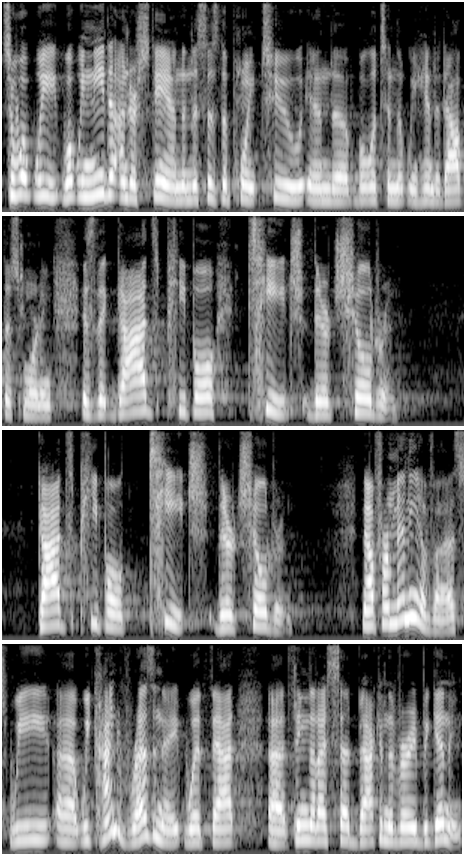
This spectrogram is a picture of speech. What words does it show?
So, what we, what we need to understand, and this is the point two in the bulletin that we handed out this morning, is that God's people teach their children. God's people teach their children. Now, for many of us, we, uh, we kind of resonate with that uh, thing that I said back in the very beginning.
